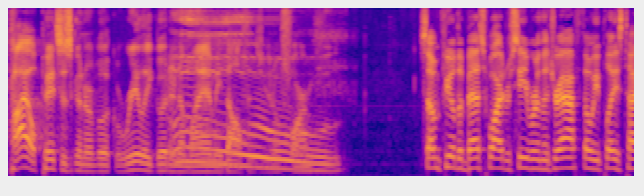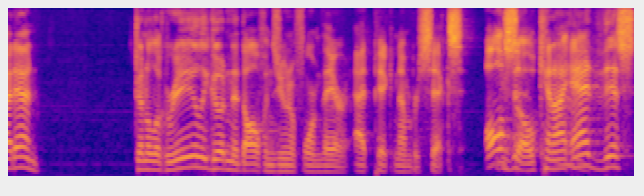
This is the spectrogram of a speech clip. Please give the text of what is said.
Kyle Pitts is going to look really good in a Miami Dolphins uniform. Some feel the best wide receiver in the draft, though he plays tight end. Going to look really good in a Dolphins uniform there at pick number six. Also, can I add this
